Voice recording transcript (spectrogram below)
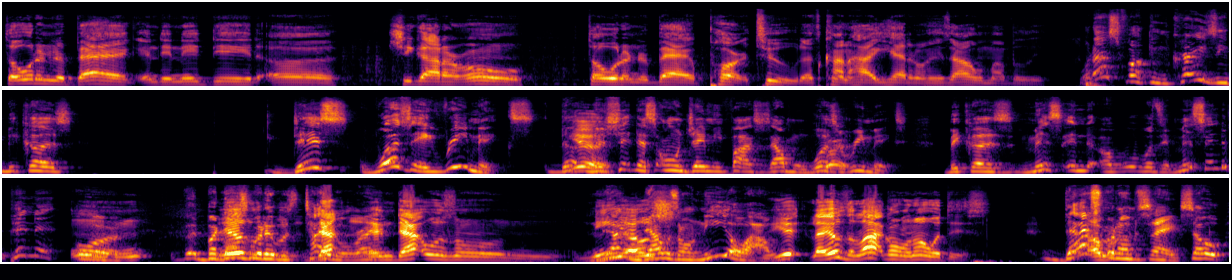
"Throw It in the Bag" and then they did uh, "She Got Her Own." Throw it in the bag, part two. That's kind of how he had it on his album, I believe. Well, that's fucking crazy because this was a remix. The, Yeah. the shit that's on Jamie Foxx's album was a remix because Miss Ind- uh, what was it Miss Independent or Mhm. but, but that's what it was That- titled, right? And that was on Ne-Yo. that, that was on Ne-Yo album. Yeah, like there was a lot going on with this. That's what I'm saying. So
